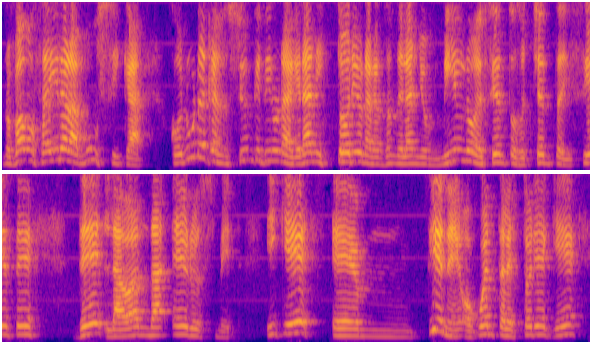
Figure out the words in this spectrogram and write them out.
nos vamos a ir a la música con una canción que tiene una gran historia, una canción del año 1987 de la banda Aerosmith y que em, tiene o cuenta la historia que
